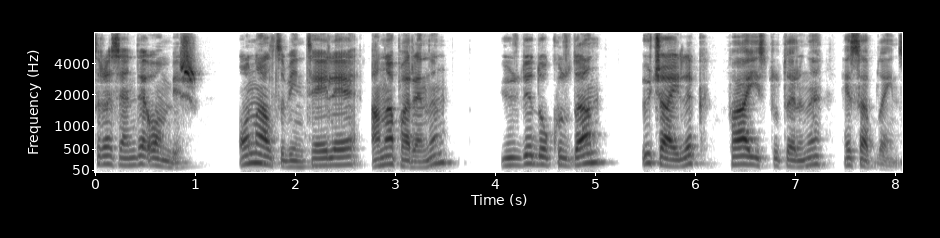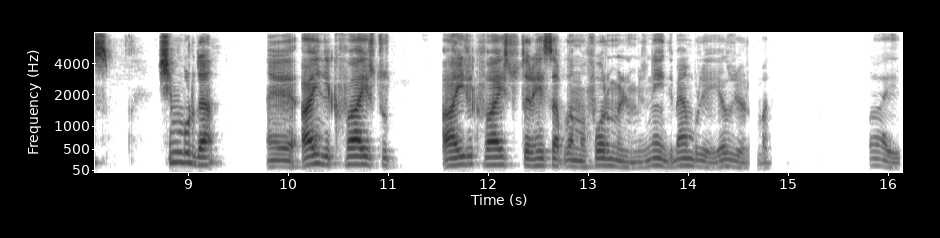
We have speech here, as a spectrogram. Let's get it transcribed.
Sıra sende 11. 16.000 TL ana paranın %9'dan 3 aylık faiz tutarını hesaplayınız. Şimdi burada e, aylık faiz tut aylık faiz tutarı hesaplama formülümüz neydi? Ben buraya yazıyorum bak. Faiz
